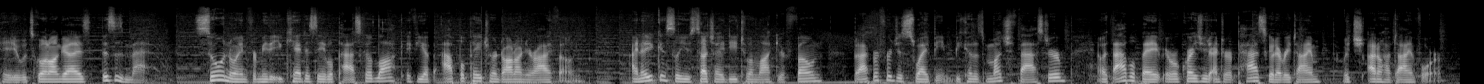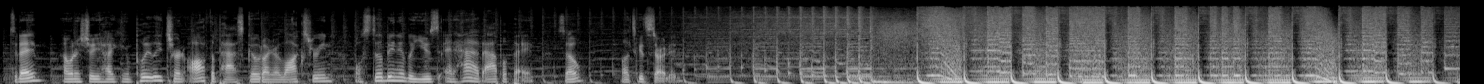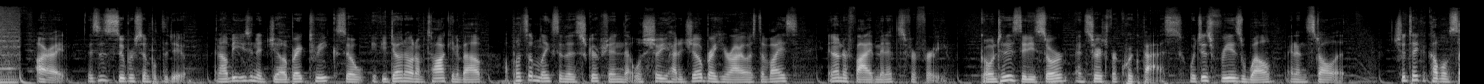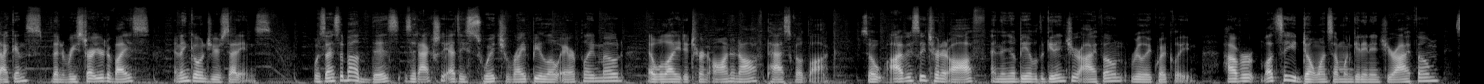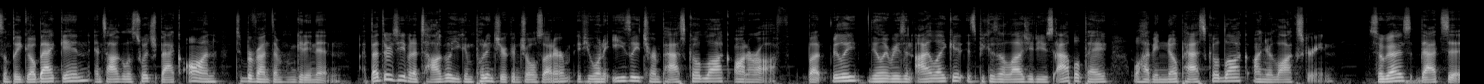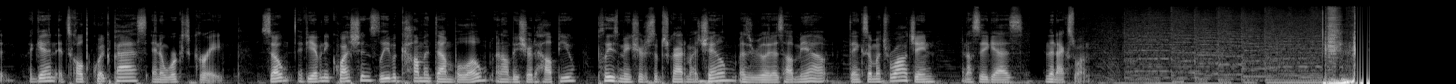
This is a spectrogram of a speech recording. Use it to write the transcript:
Hey, what's going on guys? This is Matt. So annoying for me that you can't disable passcode lock if you have Apple Pay turned on on your iPhone. I know you can still use Touch ID to unlock your phone, but I prefer just swiping because it's much faster, and with Apple Pay, it requires you to enter a passcode every time, which I don't have time for. Today, I want to show you how you can completely turn off the passcode on your lock screen while still being able to use and have Apple Pay. So, let's get started. Alright, this is super simple to do, and I'll be using a jailbreak tweak, so if you don't know what I'm talking about, I'll put some links in the description that will show you how to jailbreak your iOS device in under 5 minutes for free. Go into the Cydia Store and search for QuickPass, which is free as well, and install it. Should take a couple of seconds, then restart your device, and then go into your settings. What's nice about this is it actually adds a switch right below airplane mode that will allow you to turn on and off passcode lock. So obviously turn it off and then you'll be able to get into your iPhone really quickly. However, let's say you don't want someone getting into your iPhone, simply go back in and toggle the switch back on to prevent them from getting in. I bet there's even a toggle you can put into your control center if you want to easily turn passcode lock on or off. But really, the only reason I like it is because it allows you to use Apple Pay while having no passcode lock on your lock screen. So guys, that's it. Again, it's called QuickPass and it works great. So if you have any questions, leave a comment down below and I'll be sure to help you. Please make sure to subscribe to my channel as it really does help me out. Thanks so much for watching and I'll see you guys in the next one.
